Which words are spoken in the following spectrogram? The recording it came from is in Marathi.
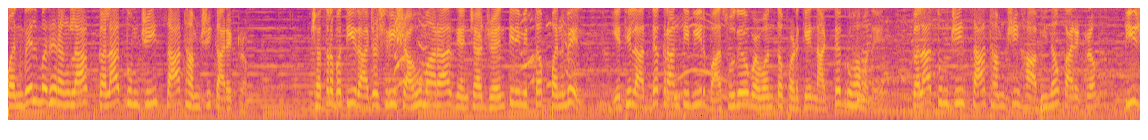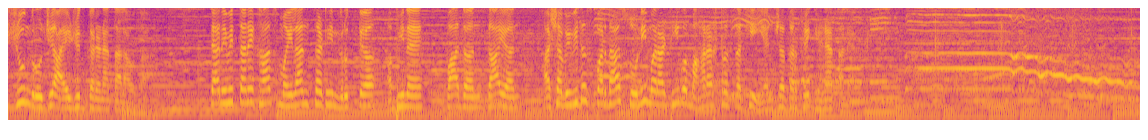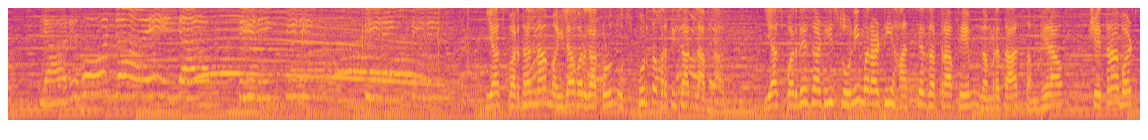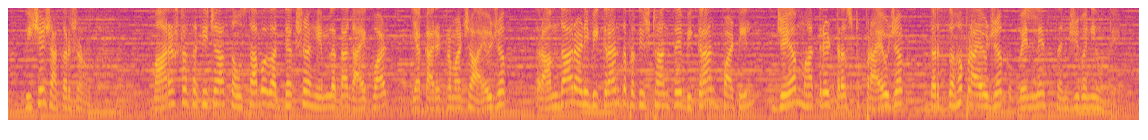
पनवेलमध्ये रंगला कला तुमची साथ आमची कार्यक्रम. छत्रपती राजश्री शाहू महाराज यांच्या जयंतीनिमित्त पनवेल येथील आद्य क्रांतीवीर वासुदेव बळवंत फडके नाट्यगृहामध्ये कला तुमची साथ आमची हा अभिनव कार्यक्रम तीस जून रोजी आयोजित करण्यात आला होता. त्यानिमित्ताने खास महिलांसाठी नृत्य अभिनय वादन गायन अशा विविध स्पर्धा सोनी मराठी व महाराष्ट्र सखी यांच्यातर्फे घेण्यात आल्या. प्यार हो या स्पर्धांना महिला वर्गाकडून उत्स्फूर्त प्रतिसाद लाभला. या स्पर्धेसाठी सोनी मराठी हास्य जत्रा फेम नम्रता संभेराव चेतना भट विशेष आकर्षण होतं. महाराष्ट्र सखीच्या संस्थापक अध्यक्ष हेमलता गायकवाड या कार्यक्रमाच्या आयोजक तर आमदार आणि विक्रांत प्रतिष्ठानचे विक्रांत पाटील जयम म्हात्रे ट्रस्ट प्रायोजक तर सहप्रायोजक वेलनेस संजीवनी होते.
